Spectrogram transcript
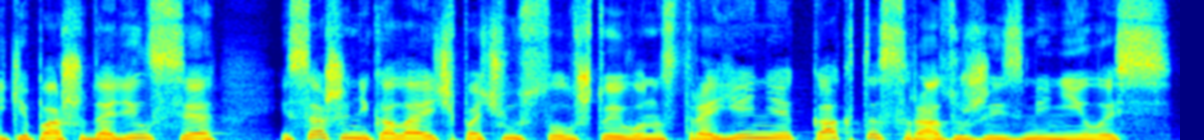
Экипаж удалился, и Саша Николаевич почувствовал, что его настроение как-то сразу же изменилось.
